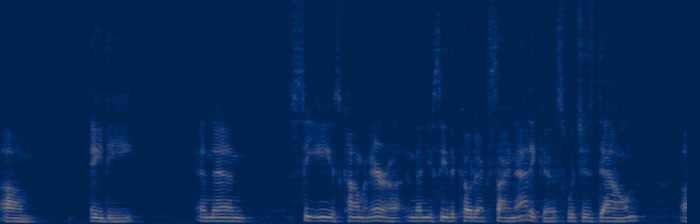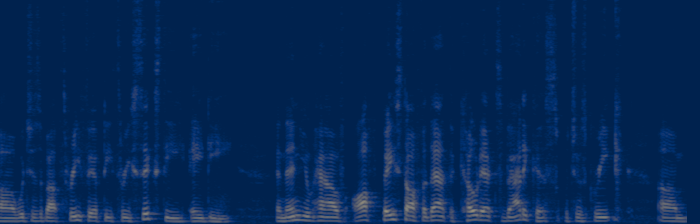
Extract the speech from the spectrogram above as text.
um, AD, and then CE is Common Era, and then you see the Codex Sinaiticus, which is down, uh, which is about 350, 360 AD. And then you have off based off of that the Codex Vaticus, which is Greek um,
